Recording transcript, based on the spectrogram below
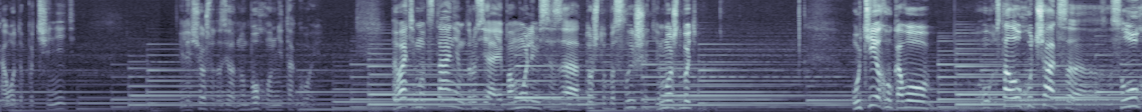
кого-то подчинить или еще что-то сделать. Но Бог, Он не такой. Давайте мы встанем, друзья, и помолимся за то, чтобы слышать. И, может быть, у тех, у кого стал ухудшаться слух,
